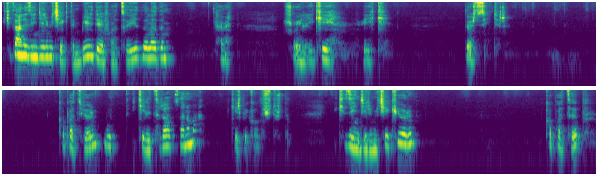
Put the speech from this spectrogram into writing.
İki tane zincirimi çektim. Bir defa tığı doladım. Hemen şöyle 2 ve 2 4 zincir kapatıyorum. Bu ikili trabzanıma kirpik oluşturdum. İki zincirimi çekiyorum. Kapatıp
